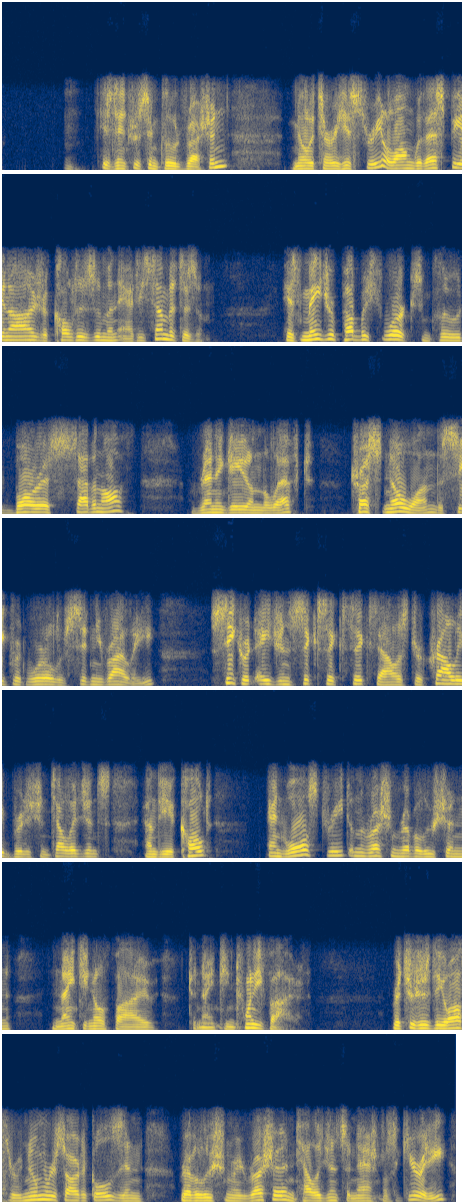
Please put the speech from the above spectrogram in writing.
His interests include Russian, military history, along with espionage, occultism, and anti Semitism. His major published works include Boris Savinkov, Renegade on the Left, Trust No One, The Secret World of Sidney Reilly, Secret Agent 666, Aleister Crowley, British Intelligence, and the Occult, and Wall Street and the Russian Revolution, 1905 to 1925. Richard is the author of numerous articles in Revolutionary Russia, Intelligence and National Security,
